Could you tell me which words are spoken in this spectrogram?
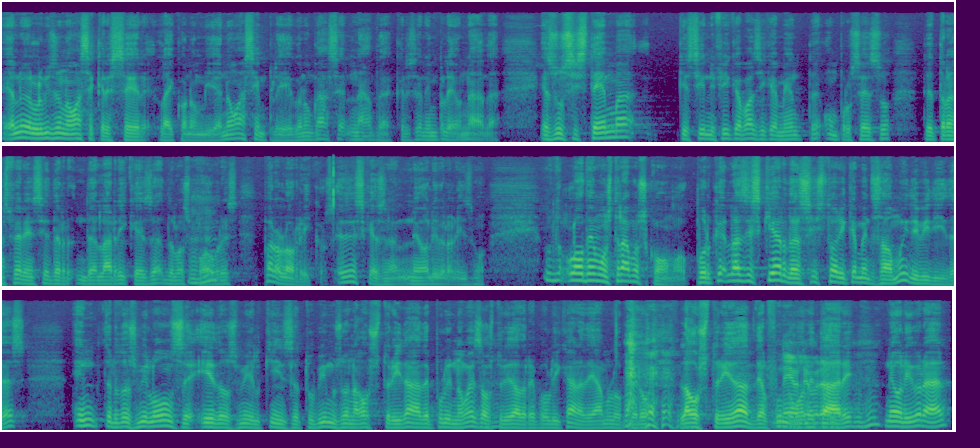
El neoliberalismo no hace crecer la economía, no hace empleo, no hace nada, crecer empleo, nada. Es un sistema que significa básicamente un proceso de transferencia de, la riqueza de los pobres para los ricos. Ese es que es el neoliberalismo. Lo demostramos cómo, porque las izquierdas históricamente estaban muy divididas, entre 2011 y 2015 tuvimos una austeridad, no es la austeridad republicana AMLO, pero la austeridad del Fondo Monetario neoliberal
